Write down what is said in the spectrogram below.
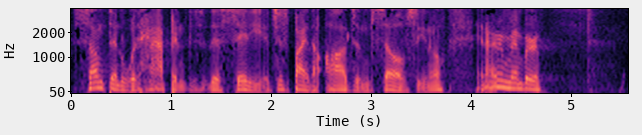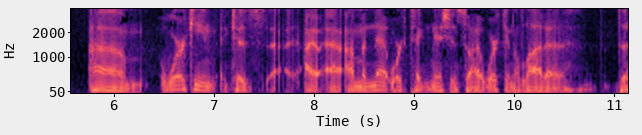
something would happen to this city just by the odds themselves, you know. And I remember um, working because I, I, I'm a network technician, so I work in a lot of the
